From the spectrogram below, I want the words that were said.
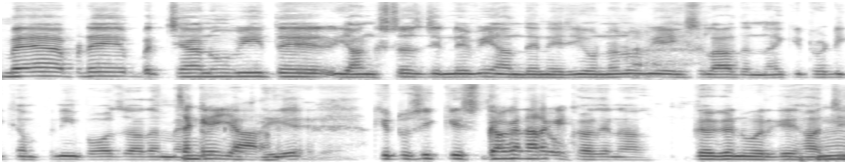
ਮੈਂ ਆਪਣੇ ਬੱਚਿਆਂ ਨੂੰ ਵੀ ਤੇ ਯੰਗਸਟਰਸ ਜਿੰਨੇ ਵੀ ਆਉਂਦੇ ਨੇ ਜੀ ਉਹਨਾਂ ਨੂੰ ਵੀ ਇਹੀ ਸਲਾਹ ਦਿੰਦਾ ਕਿ ਤੁਹਾਡੀ ਕੰਪਨੀ ਬਹੁਤ ਜ਼ਿਆਦਾ ਮੈਟਰ ਕਰਦੀ ਹੈ ਕਿ ਤੁਸੀਂ ਕਿਸ ਗਗਨ ਤਰ੍ਹਾਂ ਵਰਗੇ। ਲੋਕਾਂ ਦੇ ਨਾਲ ਗਗਨ ਵਰਗੇ ਹਾਂਜੀ।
